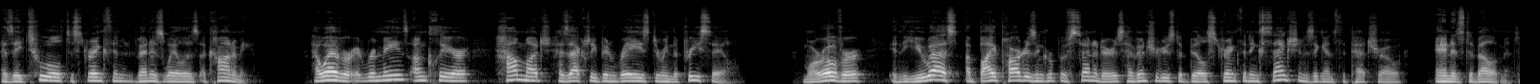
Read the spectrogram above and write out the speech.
as a tool to strengthen Venezuela's economy. However, it remains unclear how much has actually been raised during the pre sale. Moreover, in the U.S., a bipartisan group of senators have introduced a bill strengthening sanctions against the Petro and its development.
